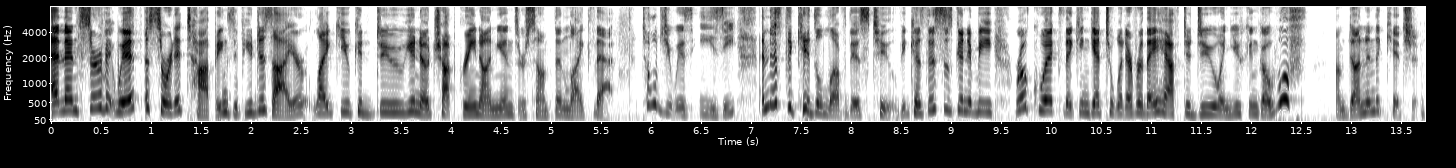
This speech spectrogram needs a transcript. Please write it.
And then serve it with assorted toppings if you desire, like you could do, you know, chopped green onions or something like that. Told you it was easy. And this, the kids will love this too, because this is going to be real quick. They can get to whatever they have to do, and you can go, woof, I'm done in the kitchen.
